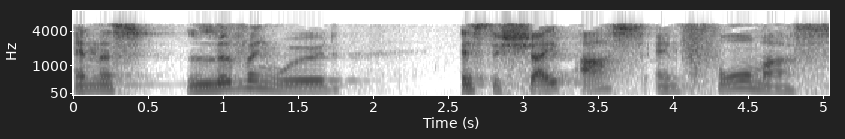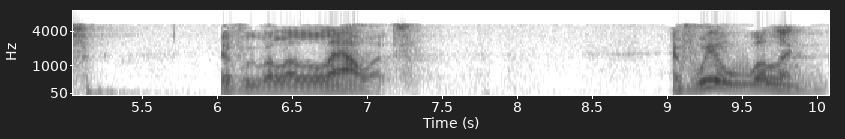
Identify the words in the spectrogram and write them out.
And this living word is to shape us and form us if we will allow it. If we are willing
